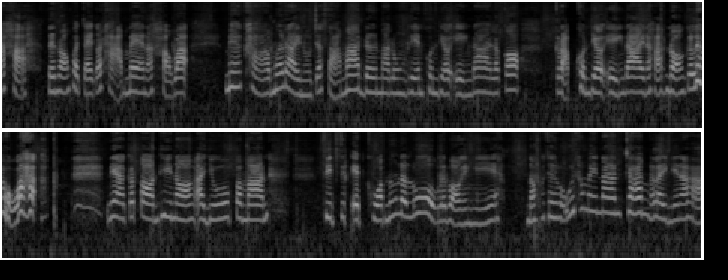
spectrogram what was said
นะคะและน้องพอใจก็ถามแม่นะคะว่า แม่ขาเมื่อไหร่หนูจะสามารถเดินมาโรงเรียนคนเดียวเองได้ แล้วก็กลับคนเดียวเองได้นะคะ น้องก็เลยบอกว่า เนี่ยก็ตอนที่น้องอายุประมาณสิบสิบเอ็ดขวบนึงละลูกเลยบอกอย่างนี้ น้องพอใจบอกอุ้ยทำไมนานจังอะไรอย่างนี้นะคะ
